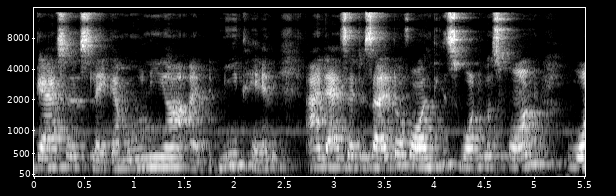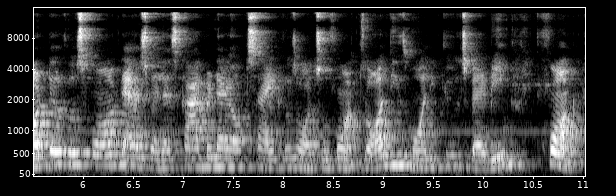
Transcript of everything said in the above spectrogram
gases like ammonia and methane. And as a result of all these what was formed? Water was formed as well as carbon dioxide was also formed. So all these molecules were being formed.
